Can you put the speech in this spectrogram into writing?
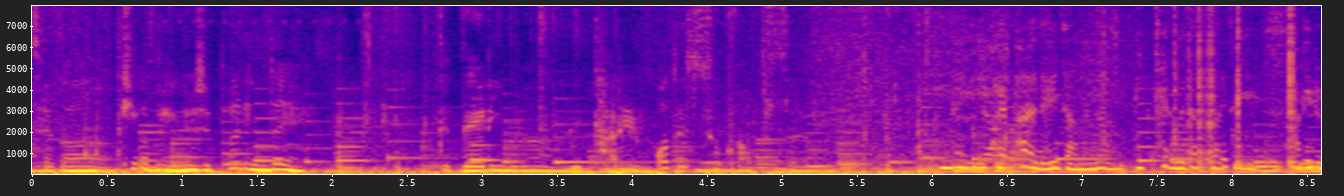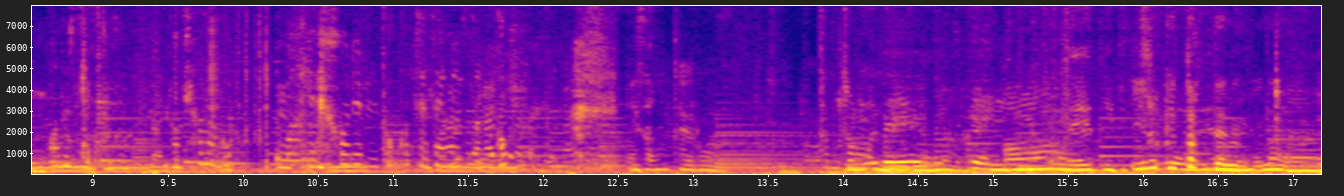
제가 키가 168인데 이렇게 내리면 다리를 뻗을 수가 없어요. 근데 이게 발판을 내리지 않으면 밑에 의자까지 다리를 뻗을 수 있어서 이렇게 하고 이렇게 허리를 꺾어채 세웠어요. 이 상태로 한쪽만 내리면 아, 내일이 이렇게 딱 되는구나.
